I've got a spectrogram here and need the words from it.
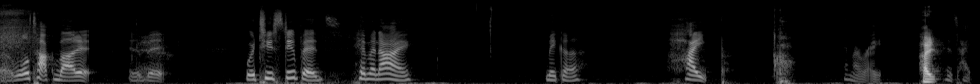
Uh, we'll talk about it in a bit. We're two stupids, him and I, make a hype. Am I right? Hype. It's hype.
